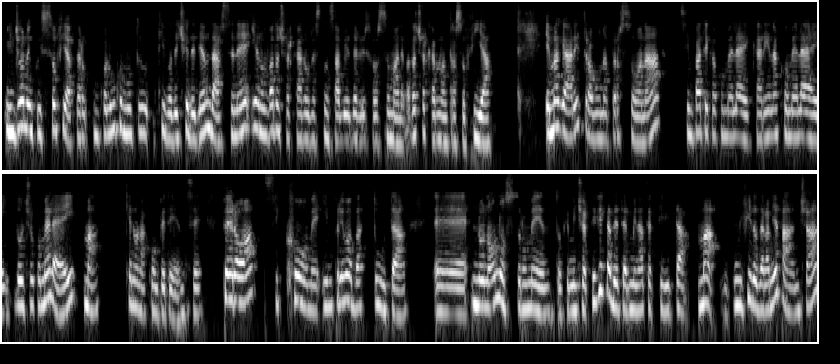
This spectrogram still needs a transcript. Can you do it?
Il giorno in cui Sofia per un qualunque motivo decide di andarsene, io non vado a cercare un responsabile delle risorse umane, vado a cercare un'altra Sofia e magari trovo una persona simpatica come lei, carina come lei, dolce come lei, ma che non ha competenze. Però, siccome in prima battuta eh, non ho uno strumento che mi certifica determinate attività, ma mi fido della mia pancia,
